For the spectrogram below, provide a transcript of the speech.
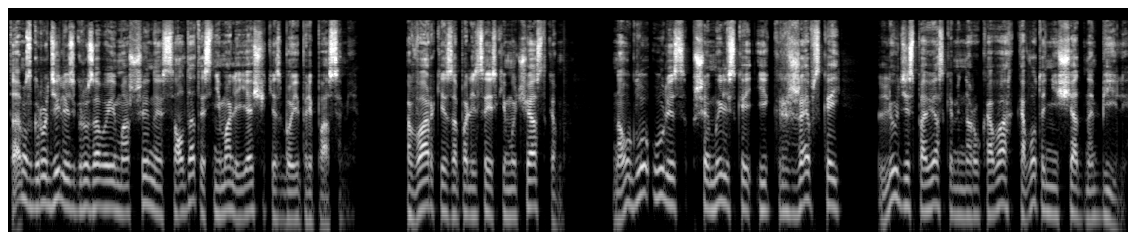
Там сгрудились грузовые машины, солдаты снимали ящики с боеприпасами. В арке за полицейским участком, на углу улиц Пшемыльской и Кржевской, люди с повязками на рукавах кого-то нещадно били,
